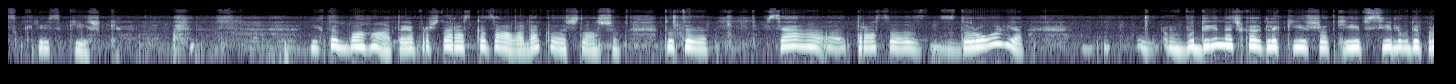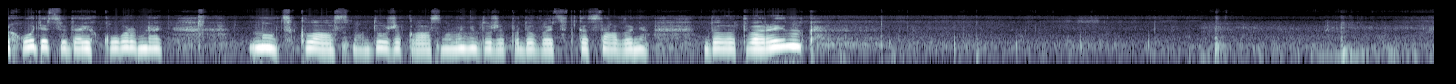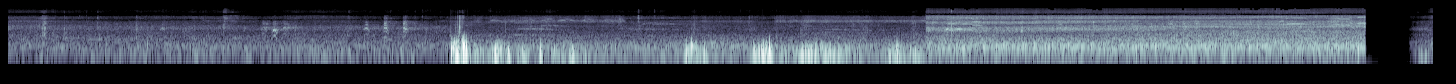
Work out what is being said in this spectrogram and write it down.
Скрізь кішки. Їх тут багато. Я просто раз казала, да, коли йшла, що тут е, вся е, траса здоров'я в будиночках для кішок, і всі люди приходять сюди, їх кормлять. Ну, це класно, дуже класно. Мені дуже подобається таке ставлення до тваринок.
